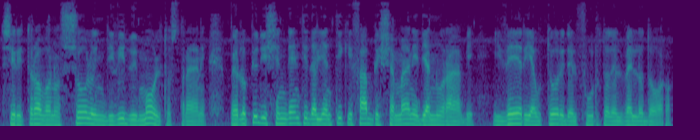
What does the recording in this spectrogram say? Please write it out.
si ritrovano solo individui molto strani, per lo più discendenti dagli antichi fabbri sciamani di Annurabi, i veri autori del furto del vello d'oro.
